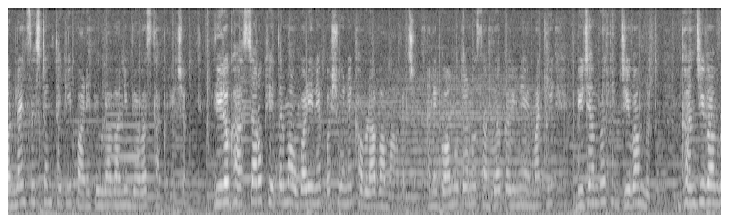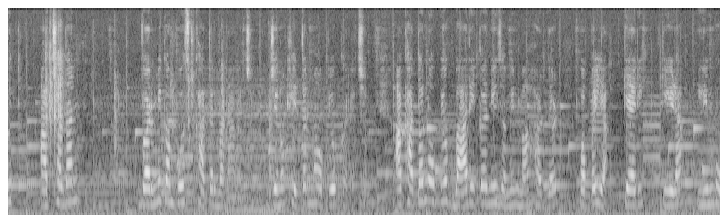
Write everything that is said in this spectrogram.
ઓનલાઈન સિસ્ટમ થકી પાણી પીવડાવવાની વ્યવસ્થા કરી છે. લીલો ઘાસચારો ખેતરમાં ઉગાડીને પશુઓને ખવડાવવામાં આવે છે અને ગૌમૂત્રનો સંગ્રહ કરીને એમાંથી બીજામૃત, જીવામૃત ઘન જીવામૃત આચ્છાદન વર્મી કમ્પોસ્ટ ખાતર બનાવે છે, જેનો ખેતરમાં ઉપયોગ કરે છે. આ ખાતરનો ઉપયોગ બાર એકરની જમીનમાં હળદર પપૈયા, કેરી, કેળા, લીંબુ,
